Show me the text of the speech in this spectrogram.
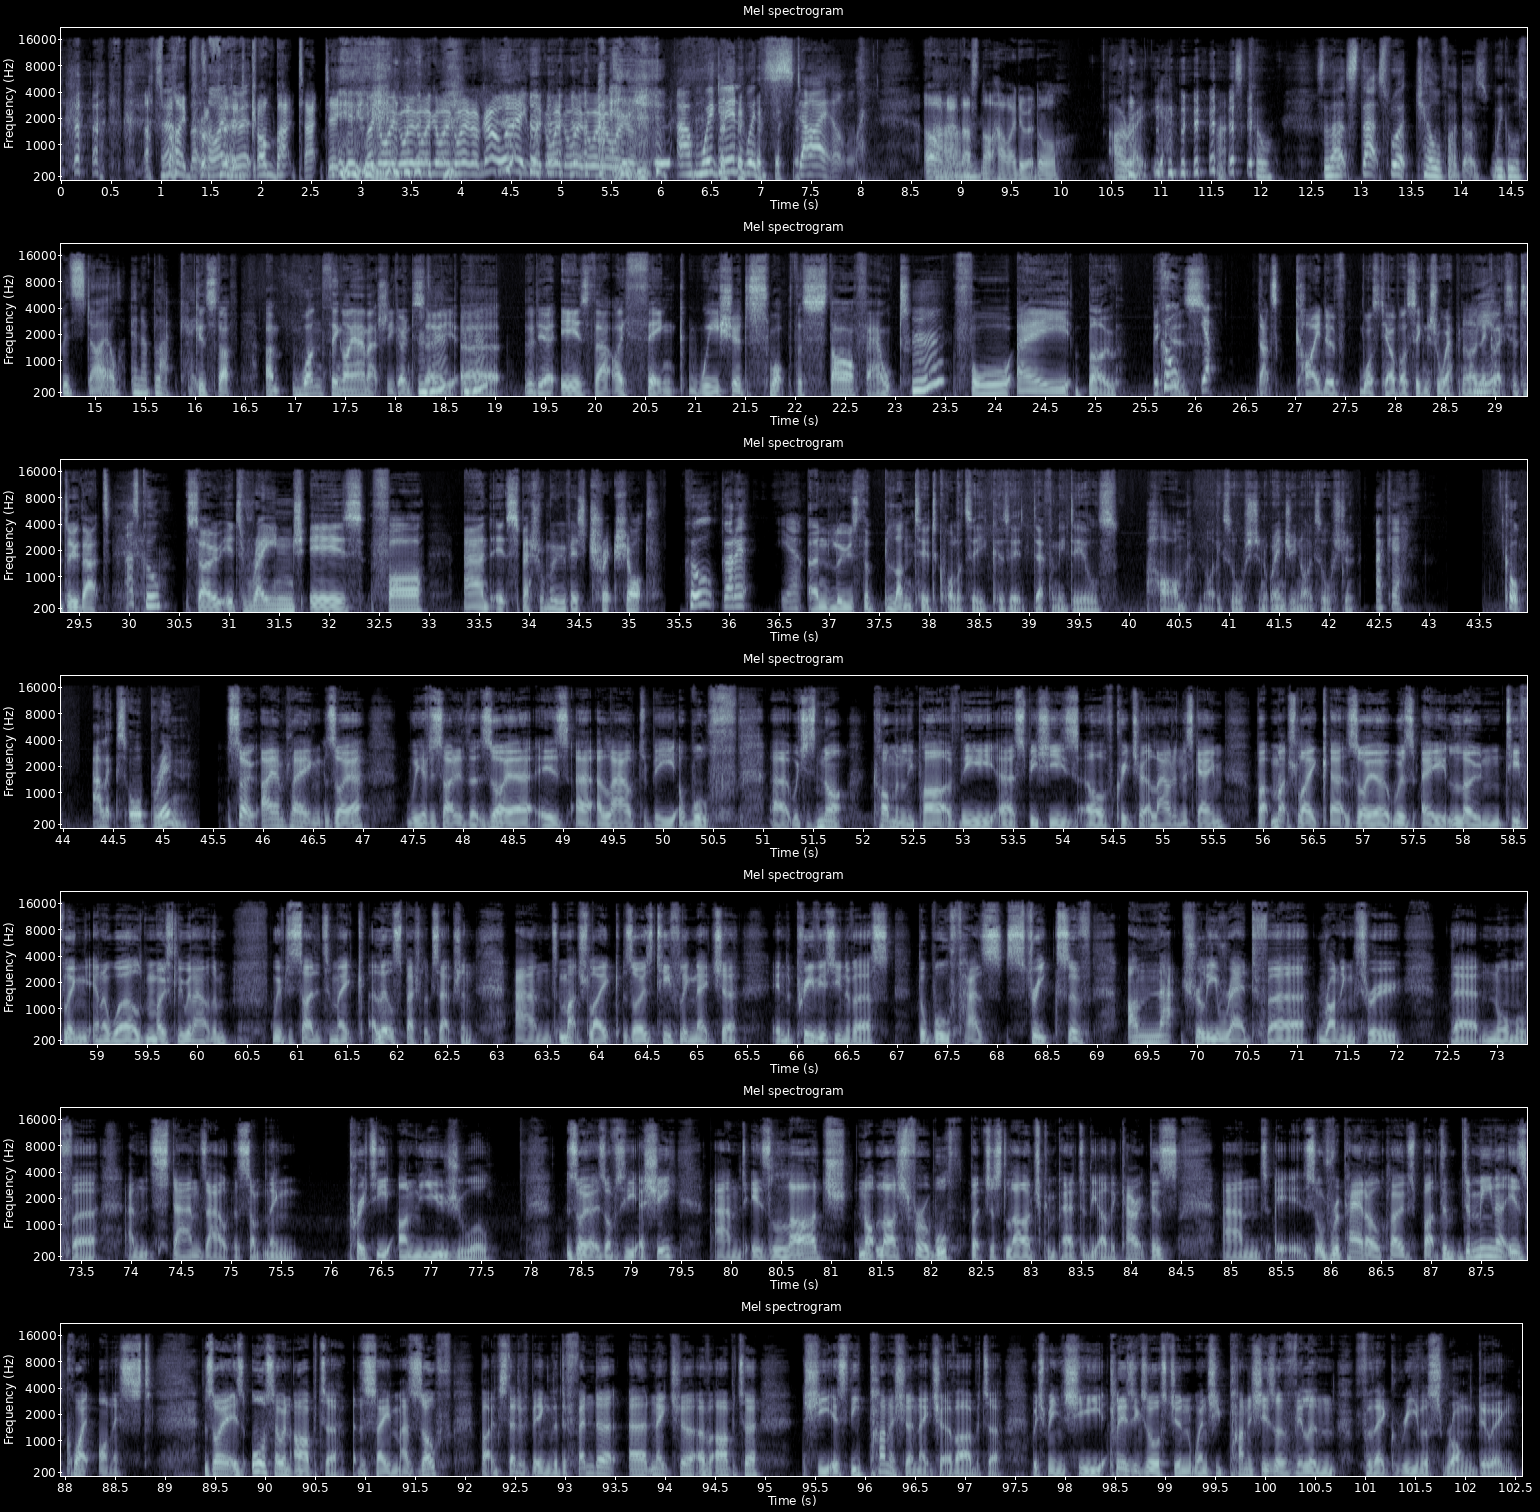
That's my That's how I do preferred it. combat tactic. Wiggle, wiggle, wiggle, wiggle, wiggle, wiggle, go away. Wiggle, wiggle, wiggle, wiggle, wiggle. I'm wiggling with style. Oh no, that's not how I do it at all. All right, yeah, that's cool. So that's that's what Tialvar does. Wiggles with style in a black cape. Good stuff. Um, one thing I am actually going to say, Mm-hmm, uh, Lydia, is that I think we should swap the staff out for a bow because Mm-hmm. Yep. That's kind of was Tialvar's signature weapon, and I Yeah. neglected to do that. That's cool. So its range is far, and its special move is trick shot, Cool. Got it. Yeah. and lose the blunted quality because it definitely deals harm, not exhaustion, or injury, not exhaustion. Okay. Cool. Alex or Bryn? So I am playing Zoya. We have decided that Zoya is uh, allowed to be a wolf, uh, which is not commonly part of the uh, species of creature allowed in this game. But much like uh, Zoya was a lone tiefling in a world mostly without them, we've decided to make a little special exception. And much like Zoya's tiefling nature in the previous universe, the wolf has streaks of unnaturally red fur running through their normal fur and stands out as something pretty unusual. Zoya is obviously a she and is large, not large for a wolf, but just large compared to the other characters, and sort of repaired old clothes, but the demeanor is quite honest. Zoya is also an arbiter, the same as Zolf, but instead of being the defender uh, nature of arbiter, she is the punisher nature of Arbiter, which means she clears exhaustion when she punishes a villain for their grievous wrongdoing.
